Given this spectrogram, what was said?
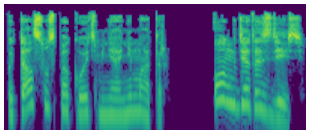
пытался успокоить меня аниматор. Он где-то здесь.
